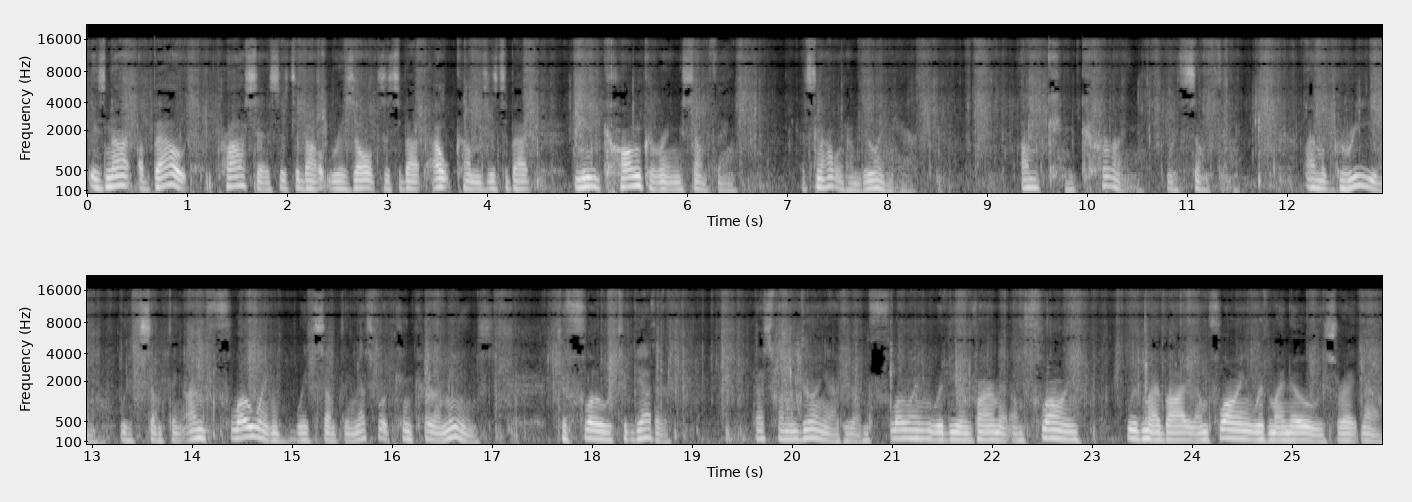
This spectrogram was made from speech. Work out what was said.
is not about process, it's about results, it's about outcomes, it's about me conquering something. That's not what I'm doing here. I'm concurring with something. I'm agreeing with something. I'm flowing with something. That's what concur means to flow together. That's what I'm doing out here. I'm flowing with the environment. I'm flowing with my body. I'm flowing with my nose right now.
